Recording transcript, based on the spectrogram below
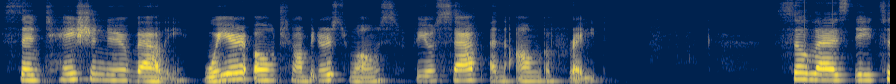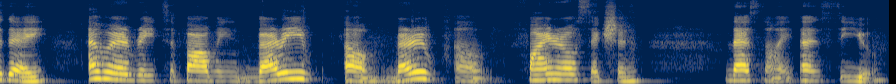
sensational valley, where old trumpeter swans feel safe and unafraid. So let's eat today. I will read the following very, um, very um, final section next time and see you.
